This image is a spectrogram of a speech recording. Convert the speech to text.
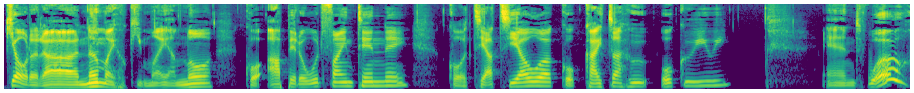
Kia ora rā, nau mai hoki mai anō, ko Āpera Woodfine tēnei, ko Te Atiawa, ko Kaitahu Oku Iwi. And whoa,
